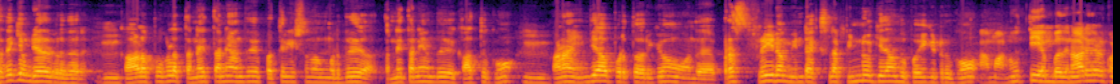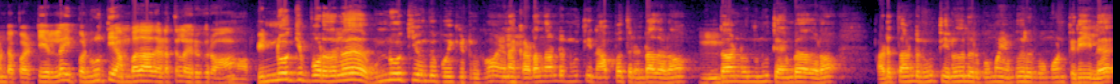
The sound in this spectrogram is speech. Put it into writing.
சிதைக்க முடியாது பிரதர். காலப்போக்கில் தன்னைத்தானே வந்து பத்திரிகை சுதந்திரங்கிறது தன்னைத்தானே வந்து காத்துக்கும். ஆனா இந்தியாவை பொறுத்த வரைக்கும் அந்த பிரஸ் ஃப்ரீடம் இண்டெக்ஸ்ல பின்னோக்கி தான் வந்து போய்கிட்டு இருக்கோம். ஆமா நூத்தி எண்பது நாடுகள் கொண்ட பட்டியல்ல இப்ப நூத்தி ஐம்பதாவது இடத்துல இருக்கிறோம். பின்னோக்கி போறதுல முன்னோக்கி வந்து போய்கிட்டு இருக்கோம் ஏன்னா. கடந்த ஆண்டு நூத்தி நாற்பத்தி ரெண்டாவது இடம். இந்த ஆண்டு வந்து நூத்தி ஐம்பதாவது இடம் அடுத்த ஆண்டு நூத்தி எழுபதுல இருப்போமா எண்பதுல இருப்போமான்னு தெரியல.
